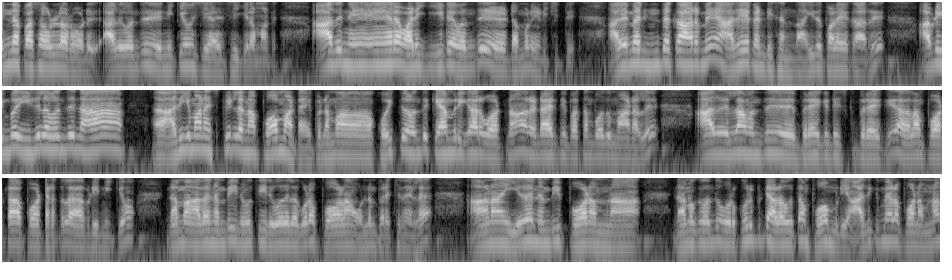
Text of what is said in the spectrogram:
என்ன பச உள்ள ரோடு? அது வந்து நிற்கவும் செய்யாது சீக்கிரமாட்டு அது நேராக வலிக்கிக்கிட்டே வந்து டம்முன்னு இடிச்சிட்டு. அதே மாதிரி இந்த காருமே அதே கண்டிஷன் தான். இது பழைய காரு. அப்படிங்கும்போது இதில் வந்து நான் அதிகமான ஸ்பீடில் நான் போக மாட்டேன். இப்போ நம்ம கொய்த்தில் வந்து கேமரி கார் ஓட்டினோம் ரெண்டாயிரத்தி பத்தொம்போது மாடலு அதெல்லாம் வந்து பிரேக்கு டிஸ்க் பிரேக்கு அதெல்லாம் போட்டால் போட்ட இடத்துல அப்படி நிற்கும் நம்ம அதை நம்பி நூற்றி இருபதில் கூட போகலாம் ஒன்றும் பிரச்சனை இல்லை. ஆனால் இதை நம்பி போனோம்னா நமக்கு வந்து ஒரு குறிப்பிட்ட அளவுக்கு தான் போக முடியும். அதுக்கு மேலே போனோம்னா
